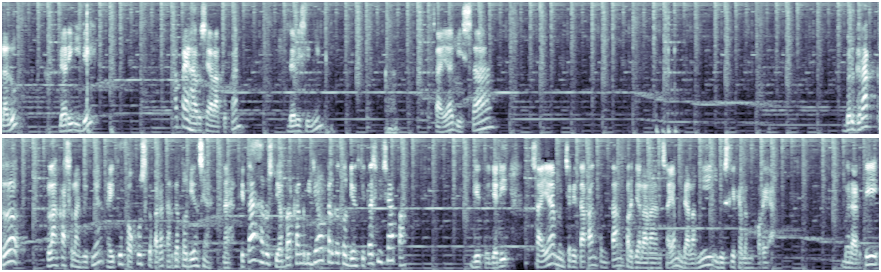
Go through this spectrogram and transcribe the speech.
lalu dari ide apa yang harus saya lakukan? Dari sini saya bisa bergerak ke langkah selanjutnya yaitu fokus kepada target audiensnya. Nah, kita harus jabarkan lebih jauh target audiens kita siapa. Gitu. Jadi, saya menceritakan tentang perjalanan saya mendalami industri film Korea. Berarti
